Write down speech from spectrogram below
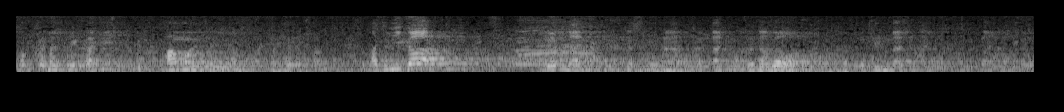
척결할 때까지 방어선이 버텨야 맞습니까? 이런 말씀을 드렸습니다. 이런 말씀 전하고 긴 말씀 말씀드리고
